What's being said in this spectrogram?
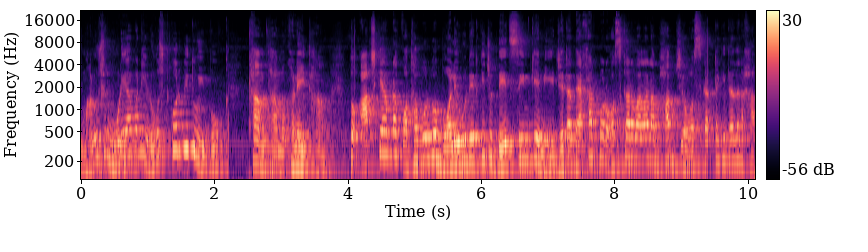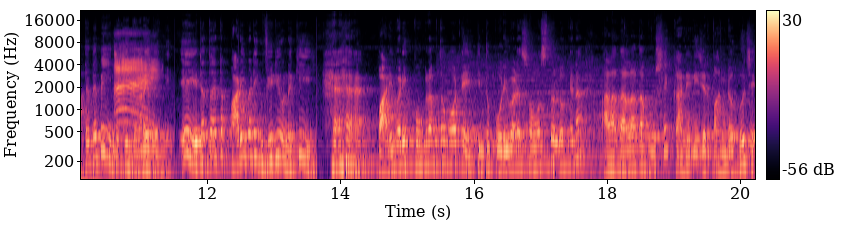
মানুষের মরে আবানি রোস্ট করবি তুই, বোকা। থাম থাম ওখানেই থাম। তো আজকে আমরা কথা বলব বলিউডের কিছু ডেথ সিনকে নিয়ে। যেটা দেখার পর অস্কারওয়ালারা ভাবছে অস্কারটা কি তাদের হাতে দেবে নাকি গাড়ে দেবে? এই এটা তো একটা পারিবারিক ভিডিও নাকি? হ্যাঁ হ্যাঁ পারিবারিক প্রোগ্রাম তো বটেই কিন্তু পরিবারের সমস্ত লোকেরা আলাদা আলাদা বসে কানে নিজের পাণ্ড গুজে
